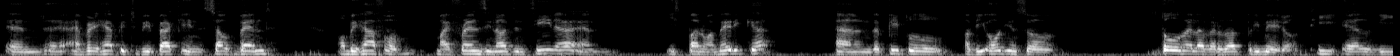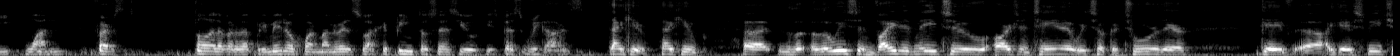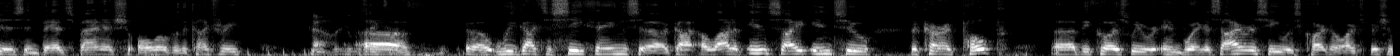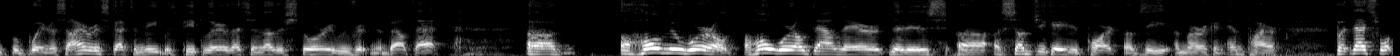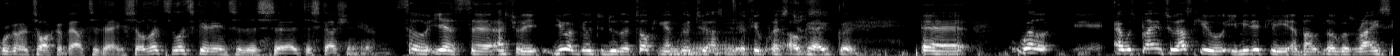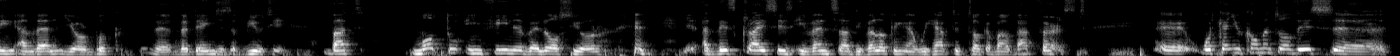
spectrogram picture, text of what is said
and I'm very happy to be back in South Bend on behalf of my friends in Argentina and Hispano America, and the people of the audience of Toda la Verdad Primero, TLV1 first. Toda la Verdad Primero, Juan Manuel Soaje Pinto sends you his best regards. Thank you. Thank you. Uh, Luis invited me to Argentina. We took a tour there. Gave uh, I gave speeches in bad Spanish all over the country. No, it was excellent. Uh, uh, we got to see things, uh, got a lot of insight into the current Pope uh, because we were in Buenos Aires. He was Cardinal Archbishop of Buenos Aires, got to meet with people there. That's another story. We've written about that. Uh, a whole new world, a whole world down there that is uh, a subjugated part of the American empire. But that's what we're going to talk about today. So let's let's get into this uh, discussion here. So yes, uh, actually, you are going to do the talking. I'm going to ask a few questions. Okay, good. Uh, well, I was planning to ask you immediately about Logos Rising and then your book, The, the Dangers of Beauty. But motu infine velocior. At this crisis, events are developing, and we have to talk about that first. Uh, what can you comment on this? Uh,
